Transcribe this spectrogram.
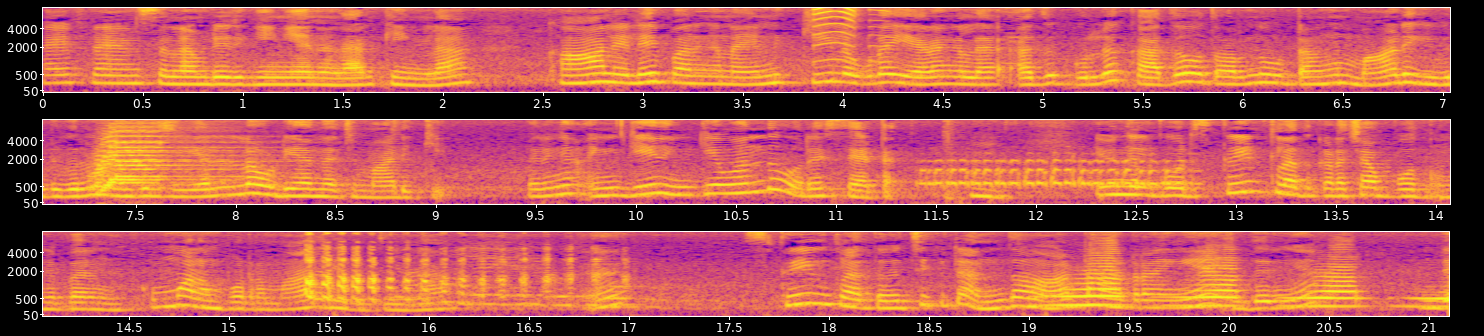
ஹை ஃப்ரெண்ட்ஸ் எல்லாம் எப்படி இருக்கீங்க? நல்லா இருக்கீங்களா? காலையிலே பாருங்கள் நான் இன்னும் கீழே கூட இறங்கலை. அதுக்குள்ளே கதவை திறந்து விட்டாங்க. மாடிக்கு விறு விறுன்னு வந்துருச்சு. எல்லாம் ஒடியாந்தாச்சு மாடிக்கு. சரிங்க இங்கே இங்கே வந்து ஒரே சேட்டை. இவங்களுக்கு ஒரு ஸ்க்ரீன் கிளாத் கிடச்சா போதும். இங்கே பாருங்க கும்மாளம் போடுற மாதிரி பார்த்தீங்களா? ஸ்க்ரீன் கிளாத்தை வச்சுக்கிட்டு அந்த ஆட்டம் ஆடுறாங்க. தெரியுங்க இந்த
